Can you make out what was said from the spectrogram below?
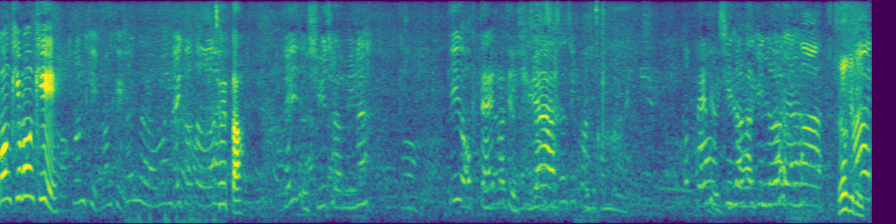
멍키 멍키. 저기 있다. 喺條柱上面咧，呢個屋頂嗰條柱啊，屋頂條柱啦，見到啦。 여기도 있다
